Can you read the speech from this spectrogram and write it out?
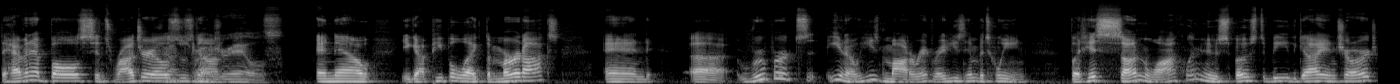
They haven't had balls since Roger Ailes was gone. Roger Ailes. And now you got people like the Murdochs and uh, Rupert's, you know, he's moderate, right? He's in between. But his son, Lachlan, who's supposed to be the guy in charge,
